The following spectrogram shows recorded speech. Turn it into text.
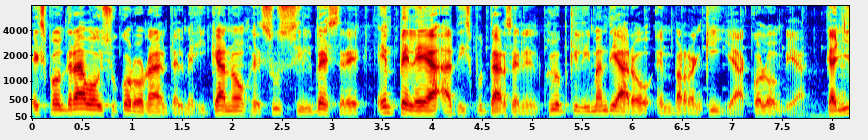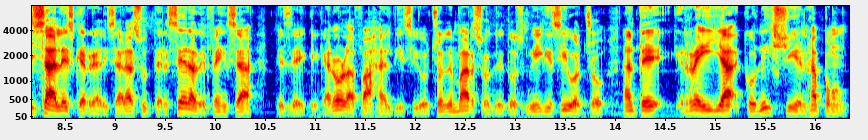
expondrá hoy su corona ante el mexicano Jesús Silvestre en pelea a disputarse en el Club Kilimandiaro en Barranquilla, Colombia. Cañizales, que realizará su tercera defensa desde que ganó la faja el 18 de marzo de 2018 ante Reiya Konishi en Japón,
